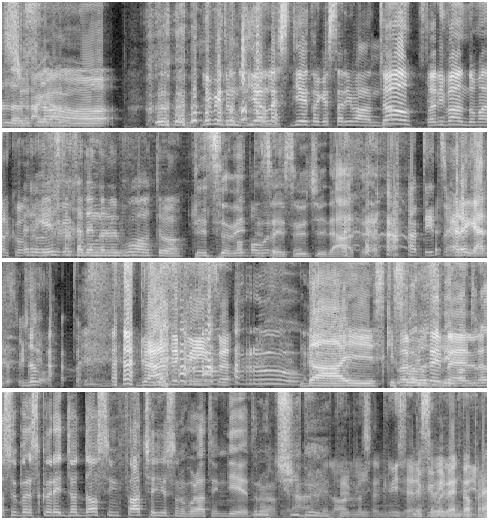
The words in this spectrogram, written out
Tizio, lo raga. so. Io vedo un tearless dietro che sta arrivando. Ciao, sto arrivando Marco. Raga, io sto cadendo nel vuoto. Tizio Ho 20 paura sei suicidato Tizio, Eh, raga, do- suicidato. Grande Chris. Dai, La schifoso. Mi hai fatto bella. una super scoreggia addosso in faccia e io sono volato indietro Chris è Adesso vi vengo a Ma come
